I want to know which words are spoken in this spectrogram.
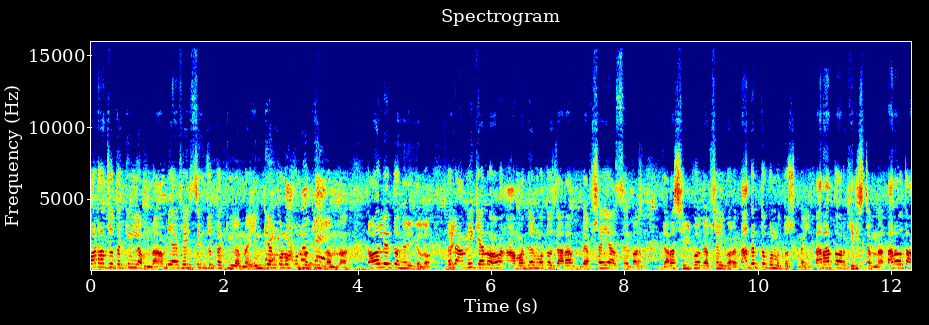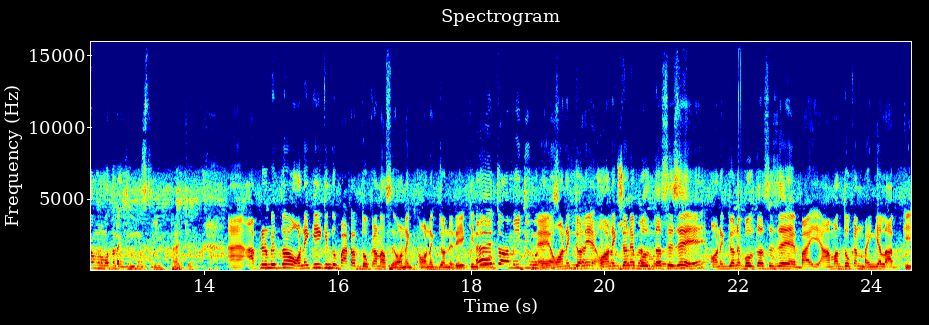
বাটা জুতা কিনলাম না আমি এফএক্সিং জুতা কিনলাম না ইন্ডিয়ান কোনো পণ্য কিনলাম না। তাহলে তো হয়ে গেল। তাহলে আমি কেন আমাদের মতো যারা ব্যবসায়ী আছে বা যারা শিল্প ব্যবসায়ী করে তাদের তো কোনো দোষ নাই। তারা তো আর খ্রিস্টান না তারাও তো আমার মতন একজন মুসলিম আচ্ছা। আহ, আপনার মধ্যে অনেকেই কিন্তু বাটার দোকান আছে অনেক অনেকজনের কিন্তু অনেকজনে অনেকজনে বলতেছে যে অনেক অনেকজনে বলতেছে যে ভাই আমার দোকান ভাঙ্গে লাভ কি?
